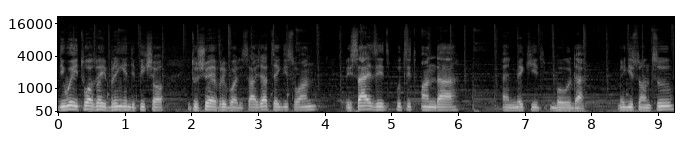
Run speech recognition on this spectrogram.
the way it was when you bring in the picture it will show everybody. So i just take this one resize it put it under and make it bolder. Make this one too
